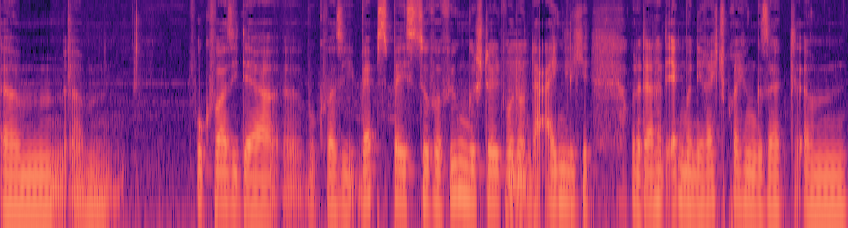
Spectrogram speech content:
ähm, ähm, wo quasi der, äh, wo quasi Webspace zur Verfügung gestellt wurde Mhm. und der eigentliche, oder dann hat irgendwann die Rechtsprechung gesagt, ähm,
